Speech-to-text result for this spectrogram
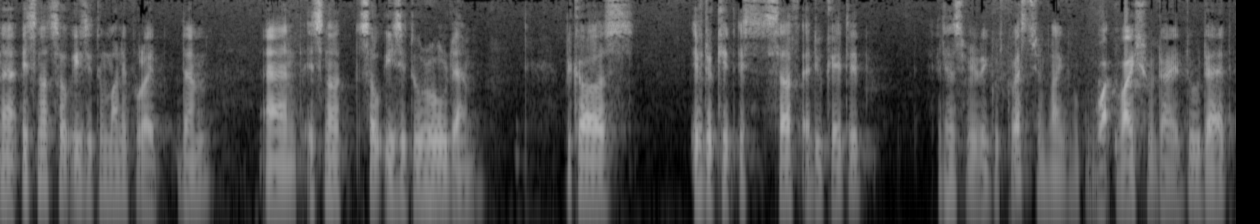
Uh, it's not so easy to manipulate them. And it's not so easy to rule them. Because if the kid is self-educated it has really good question like why, why should i do that?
